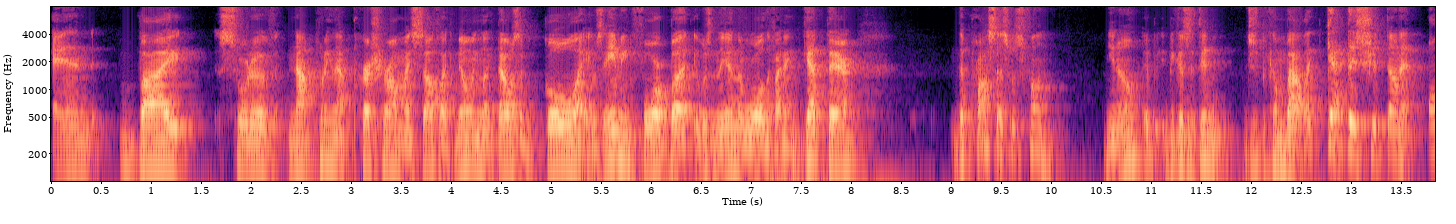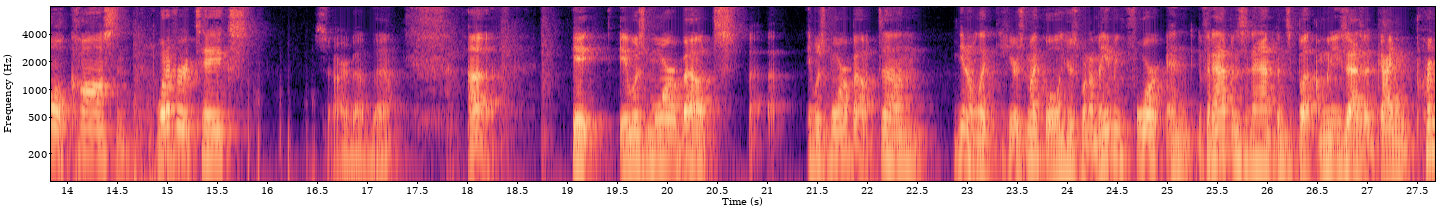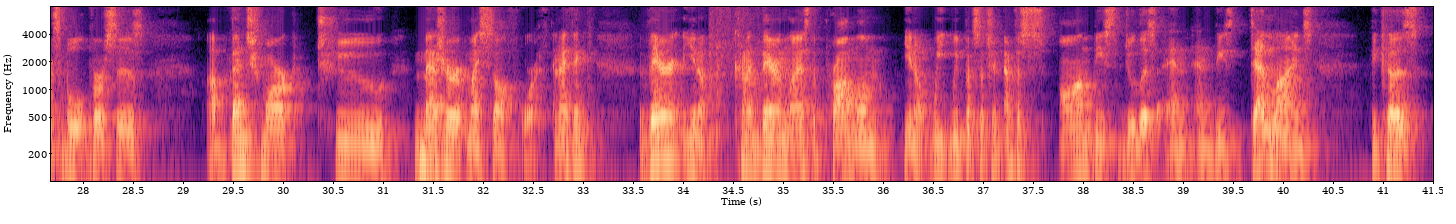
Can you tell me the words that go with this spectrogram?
and by sort of not putting that pressure on myself, like knowing like that was a goal I was aiming for, but it wasn't the end of the world if I didn't get there, the process was fun, you know, it, because it didn't just become about like, get this shit done at all costs and whatever it takes. Sorry about that. Uh, it, it was more about, uh, it was more about, um, you know, like here's my goal, here's what I'm aiming for, and if it happens, it happens. But I'm going to use that as a guiding principle versus a benchmark to measure my self worth. And I think there, you know, kind of therein lies the problem. You know, we, we put such an emphasis on these to do lists and and these deadlines because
